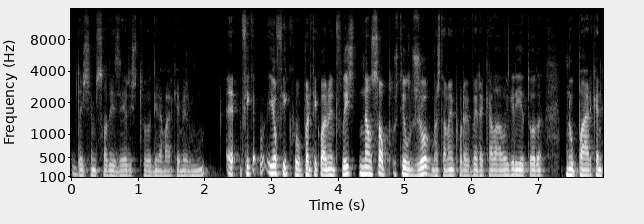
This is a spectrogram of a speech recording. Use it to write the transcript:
deixem-me só dizer, isto, a Dinamarca é mesmo. É, eu fico particularmente feliz, não só pelo estilo de jogo, mas também por haver aquela alegria toda no Parken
